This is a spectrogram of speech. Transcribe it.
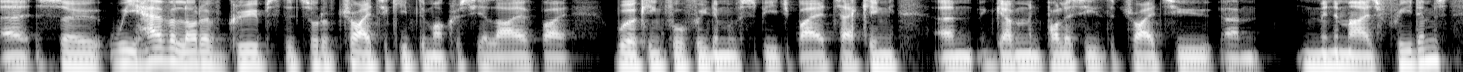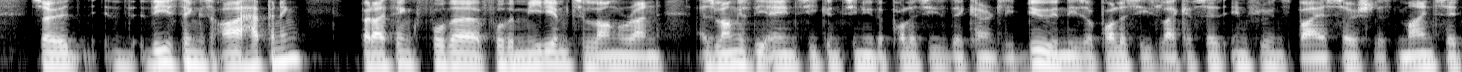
Uh, so we have a lot of groups that sort of try to keep democracy alive by working for freedom of speech, by attacking um, government policies that try to um, minimize freedoms. So th- these things are happening. But I think for the for the medium to long run, as long as the ANC continue the policies they currently do, and these are policies, like I've said, influenced by a socialist mindset,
